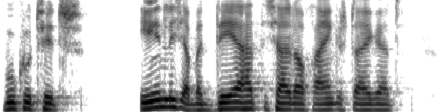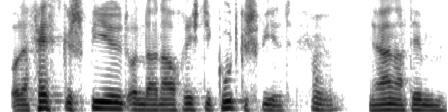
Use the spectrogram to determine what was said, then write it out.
Vukutic ähnlich, aber der hat sich halt auch reingesteigert oder festgespielt und dann auch richtig gut gespielt. Mhm. Ja, nach dem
